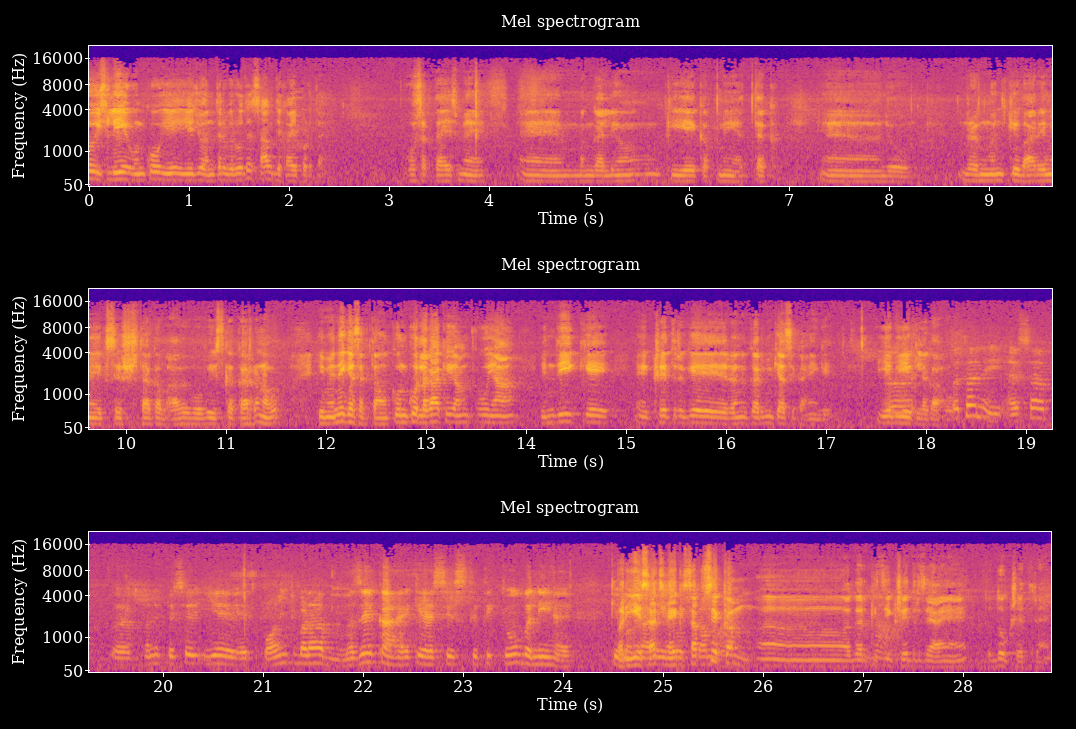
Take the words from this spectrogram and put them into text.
तो इसलिए उनको ये ये जो अंतर विरोध है साफ़ दिखाई पड़ता है। हो सकता है इसमें बंगालियों की एक अपनी हद तक जो रंगमंच के बारे में एक श्रेष्ठता का भाव है वो भी इसका कारण हो। ये मैं नहीं कह सकता हूँ कि उनको लगा कि हमको यहाँ हिंदी के क्षेत्र के रंगकर्मी क्या सिखाएँगे। ये भी एक लगा हो। पता नहीं ऐसा मैंने पिछले ये पॉइंट बड़ा मज़े का है कि ऐसी स्थिति क्यों बनी है पर ये सच है कि सबसे कम अगर किसी हाँ। क्षेत्र से आए हैं तो दो क्षेत्र हैं।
